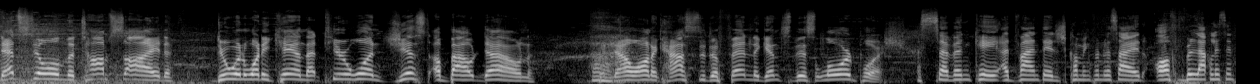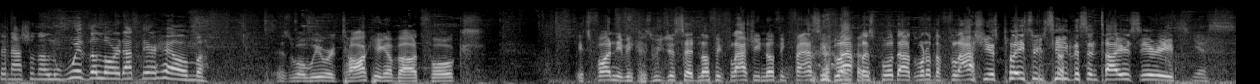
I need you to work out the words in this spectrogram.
Net's still on the top side, doing what he can. That tier one just about down. But now Onic has to defend against this Lord push. A 7k advantage coming from the side of Blacklist International with the Lord at their helm. This is what we were talking about, folks. It's funny because we just said nothing flashy, nothing fancy. Blacklist pulled out one of the flashiest plays we've seen this entire series. Yes.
